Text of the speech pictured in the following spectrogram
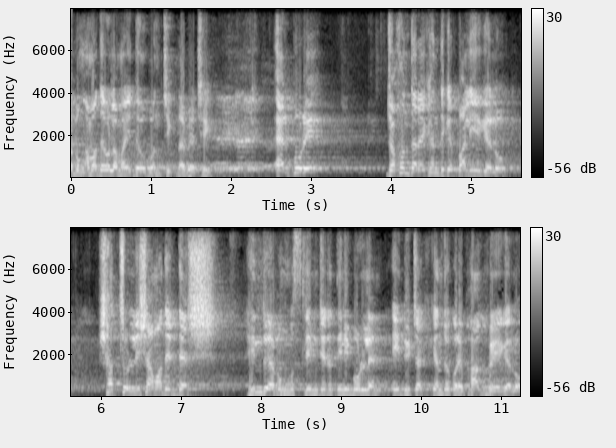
এবং আমাদের ওলামাই দেওবন্দ ঠিক না বে ঠিক। এরপরে যখন তারা এখান থেকে পালিয়ে গেল, সাতচল্লিশে আমাদের দেশ, হিন্দু এবং মুসলিম, যেটা তিনি বললেন, এই দুইটাকে কেন্দ্র করে ভাগ হয়ে গেল।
